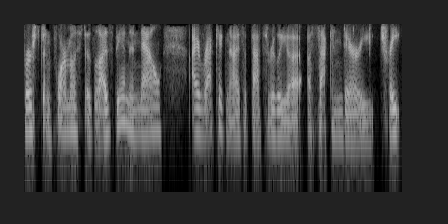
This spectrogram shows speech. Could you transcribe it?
first and foremost as lesbian, and now I recognize that that's really a, a secondary trait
